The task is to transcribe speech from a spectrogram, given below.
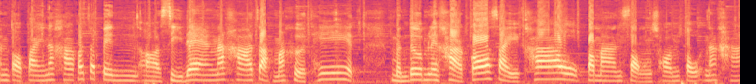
อันต่อไปนะคะก็จะเป็นสีแดงนะคะจากมะเขือเทศ เหมือนเดิมเลยค่ะ ก็ใส่ข้าวประมาณ 2 ช้อนโต๊ะนะคะ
